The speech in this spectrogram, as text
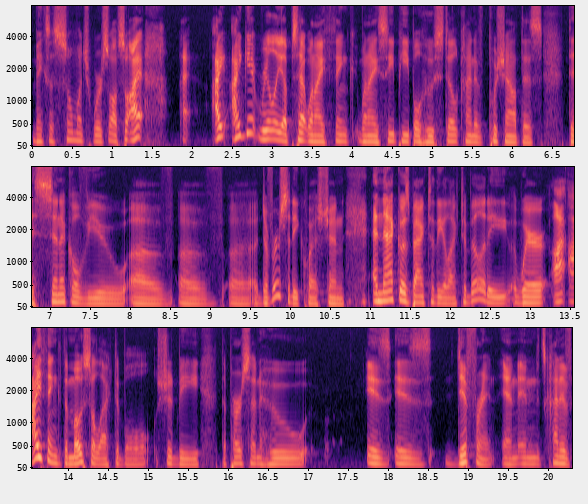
makes us so much worse off. So I, I, I I get really upset when I think when I see people who still kind of push out this this cynical view of of uh, a diversity question, and that goes back to the electability, where I, I think the most electable should be the person who is is different and and it's kind of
